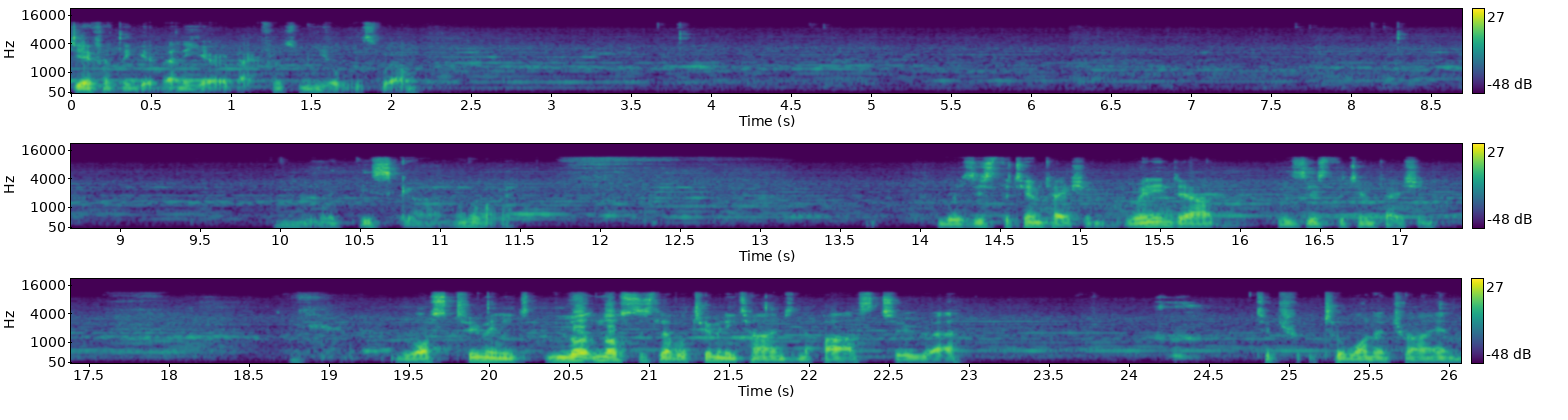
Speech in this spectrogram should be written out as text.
Definitely get Vaniera back from some heals as well. This go? What do I... Resist the temptation. When in doubt, resist the temptation. Lost too many, lost this level too many times in the past to uh, to to want to try and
